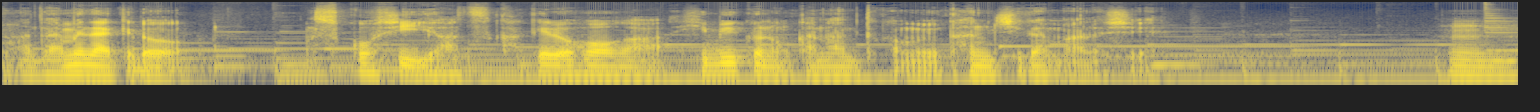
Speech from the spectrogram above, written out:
まあ、ダメだけど少し威圧かける方が響くのかなとかもいう勘違いもあるし。うん。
